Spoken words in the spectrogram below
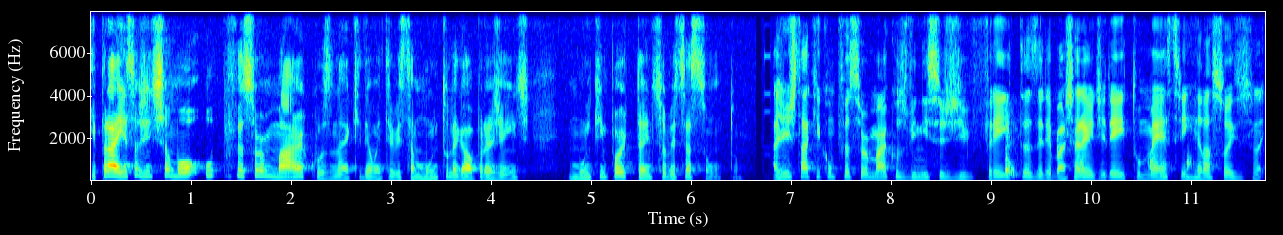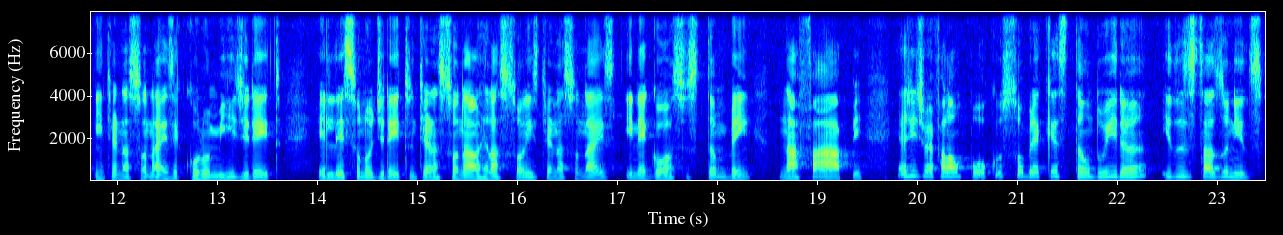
E para isso a gente chamou o professor Marcos, né, que deu uma entrevista muito legal pra gente, muito importante sobre esse assunto. A gente está aqui com o professor Marcos Vinícius de Freitas, ele é bacharel em Direito, mestre em Relações Internacionais, Economia e Direito. Ele lecionou Direito Internacional, Relações Internacionais e Negócios também na FAAP. E a gente vai falar um pouco sobre a questão do Irã e dos Estados Unidos.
